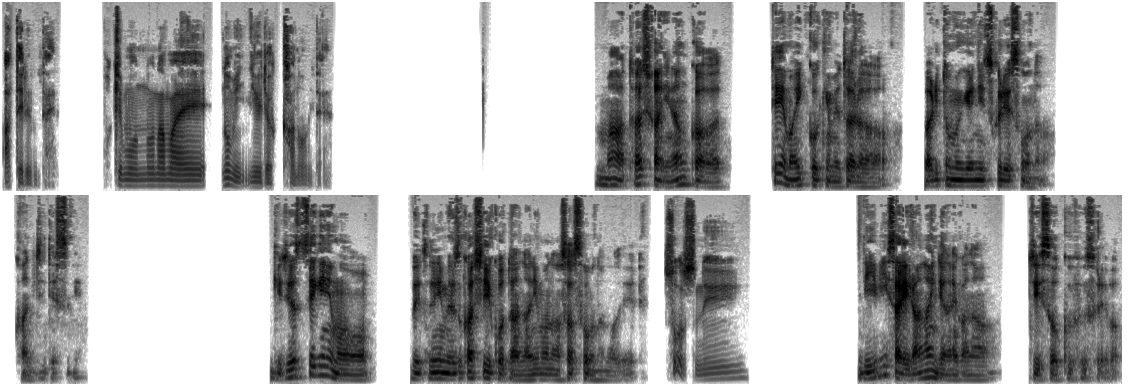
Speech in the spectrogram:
当てるみたいな。ポケモンの名前のみ入力可能みたいな。まあ確かになんかテーマ1個決めたら割と無限に作れそうな感じですね。技術的にも別に難しいことは何もなさそうなので、そうですね。DB さえいらないんじゃないかな。実装工夫すれば。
